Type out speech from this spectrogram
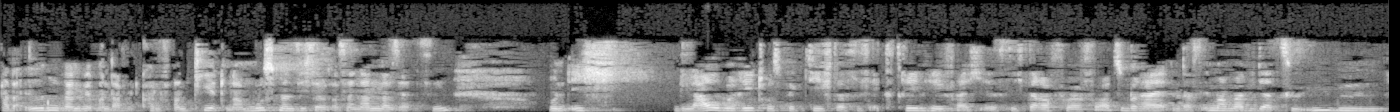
aber irgendwann wird man damit konfrontiert und dann muss man sich damit auseinandersetzen. Und ich glaube retrospektiv, dass es extrem hilfreich ist, sich darauf vorher vorzubereiten, das immer mal wieder zu üben,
